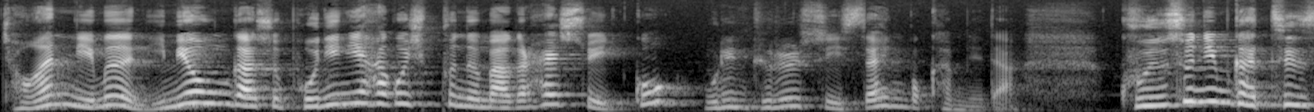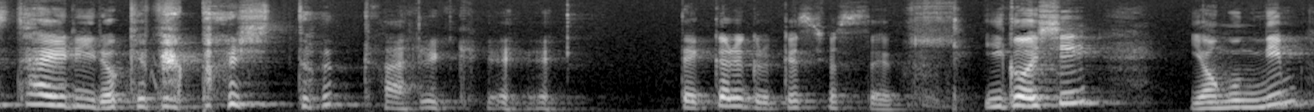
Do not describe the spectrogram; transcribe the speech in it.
정한님은 임영웅 가수 본인이 하고 싶은 음악을 할 수 있고 우린 들을 수 있어 행복합니다. 군수님 같은 스타일이 이렇게 180도 다르게 댓글을 그렇게 쓰셨어요. 이것이 영웅님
